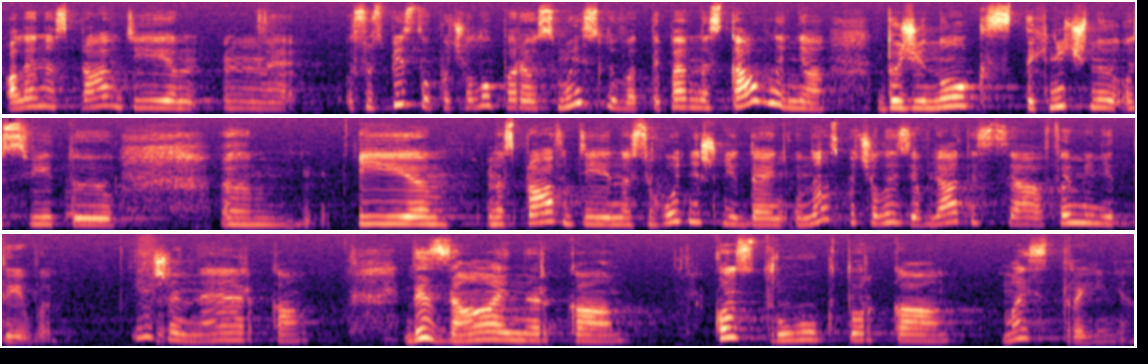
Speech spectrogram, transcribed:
Але насправді суспільство почало переосмислювати певне ставлення до жінок з технічною освітою. Ем, І насправді на сьогоднішній день у нас почали з'являтися фемінітиви. Інженерка, дизайнерка, конструкторка, майстриня.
